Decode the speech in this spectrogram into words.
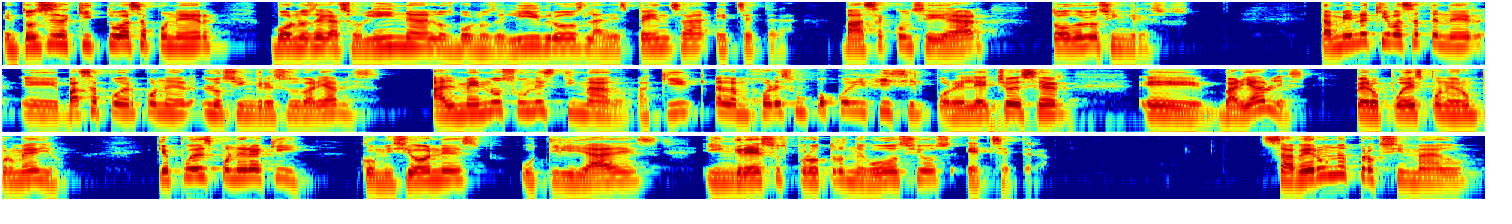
Entonces aquí tú vas a poner bonos de gasolina, los bonos de libros, la despensa, etc. Vas a considerar todos los ingresos. También aquí vas a tener, eh, vas a poder poner los ingresos variables, al menos un estimado. Aquí a lo mejor es un poco difícil por el hecho de ser eh, variables, pero puedes poner un promedio. ¿Qué puedes poner aquí? Comisiones, utilidades, ingresos por otros negocios, etc. Saber un aproximado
